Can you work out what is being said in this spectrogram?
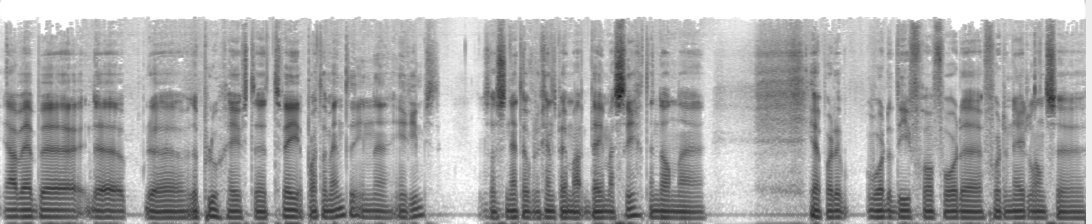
ja we hebben de, de, de ploeg heeft twee appartementen in, eh, in Riemst. Dus dat is net over de grens bij, Ma- bij Maastricht. En dan eh, ja, worden, worden die voor, voor, de, voor de Nederlandse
